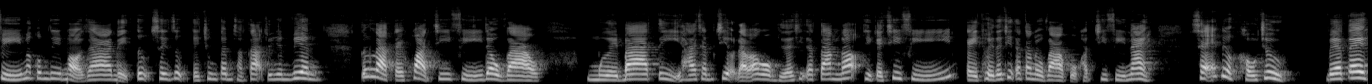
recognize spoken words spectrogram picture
phí mà công ty bỏ ra để tự xây dựng cái trung tâm sáng tạo cho nhân viên, tức là cái khoản chi phí đầu vào 13 tỷ 200 triệu đã bao gồm thuế giá trị gia tăng đó thì cái chi phí cái thuế giá trị gia tăng đầu vào của khoản chi phí này sẽ được khấu trừ VAT.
